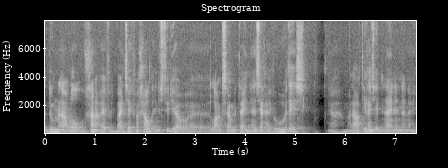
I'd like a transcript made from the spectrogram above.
doe me nou lol. Ga nou even bij Jack van Gelder in de studio uh, langs zo meteen en zeg even hoe het is. Ja, maar daar had hij geen zin in. Nee, nee, nee, nee.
